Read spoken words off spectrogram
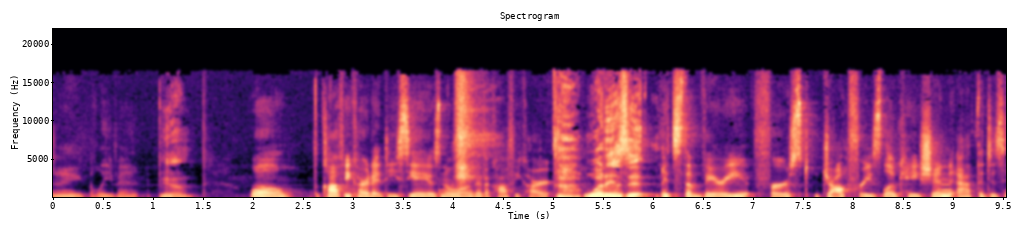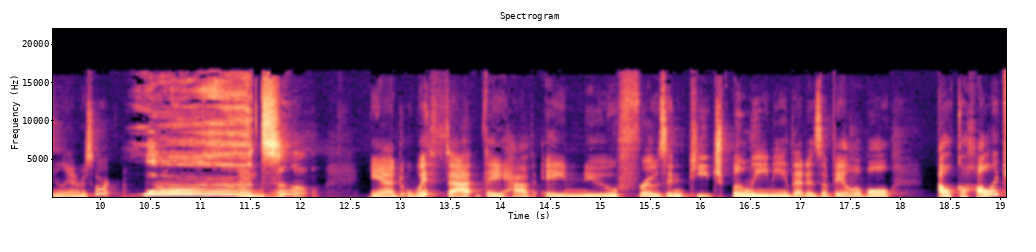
I believe it. Yeah. Well, the coffee cart at DCA is no longer the coffee cart. What is it? It's the very first Joffrey's location at the Disneyland Resort. What? I know. And with that, they have a new frozen peach Bellini that is available alcoholic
